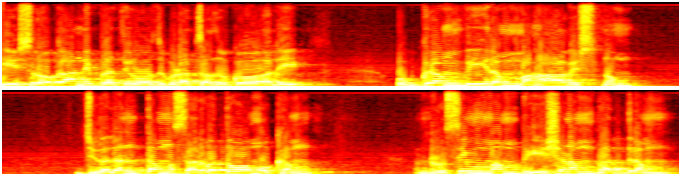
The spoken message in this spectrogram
ఈ శ్లోకాన్ని ప్రతిరోజు కూడా చదువుకోవాలి. ఉగ్రం వీరం మహావిష్ణుం జ్వలంతం సర్వతోముఖం నృసింహం భీషణం భద్రం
